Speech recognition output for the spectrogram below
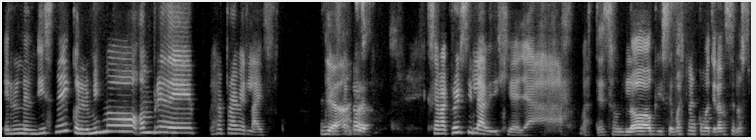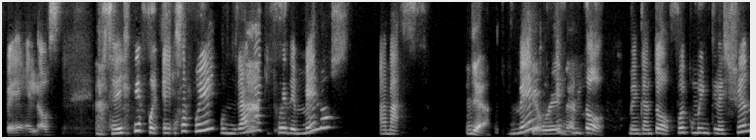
era en Disney con el mismo hombre de Her Private Life. Ya. Se llama Crazy Love y dije, ya, este es un loco y se muestran como tirándose los pelos. ¿Sabéis qué? Fue, esa fue un drama que fue de menos a más. Ya. Me encantó, me encantó. Fue como increyendo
